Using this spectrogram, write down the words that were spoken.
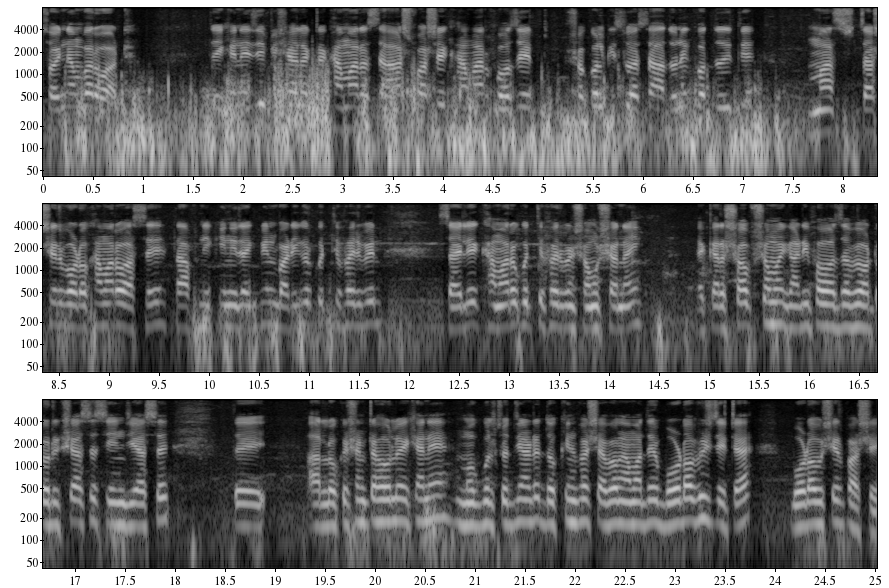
ছয় নম্বর ওয়ার্ড। তো এখানে যে বিশাল একটা খামার আছে, আশপাশে খামার প্রজেক্ট সকল কিছু আছে আধুনিক পদ্ধতিতে। মাছ চাষের বড় খামারও আছে, তা আপনি কিনে রাখবেন, বাড়িঘর করতে পারবেন, চাইলে খামারও করতে পারবেন, সমস্যা নাই। একারে সব সময় গাড়ি পাওয়া যাবে, অটোরিকশা আছে, সিএনজি আছে। তো আর লোকেশনটা হলো এখানে মকবুল চৌধুরীহাটের দক্ষিণ পাশে এবং আমাদের বোর্ড অফিস যেটা বোর্ড অফিসের পাশে।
